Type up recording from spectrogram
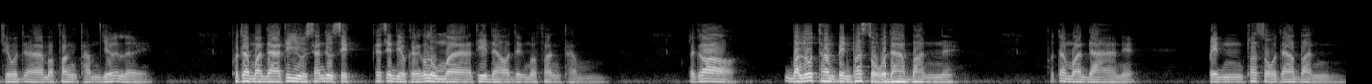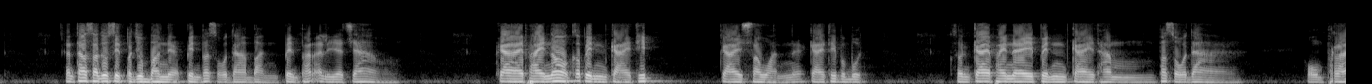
เทวดามาฟังธรรมเยอะเลยพุทธมารดาที่อยู่ชั้นดุสิตก็เช่นเดียวกันก็ลงมาที่ดาวดึงมาฟังธรรมแล้วก็บรรลุธรรมเป็นพระโสดาบันนะพุทธมารดาเนี่ยเป็นพระโสดาบันกันท้าสันตุสิทธิ์ปัจจุบันเนี่ยเป็นพระโสดาบันเป็นพระอริยเจ้ากายภายนอกก็เป็นกายทิพย์ กายสวรรค์กายเทพบุตร ส่วนกายภายในเป็นกายธรรมพระโสดา องค์พระ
